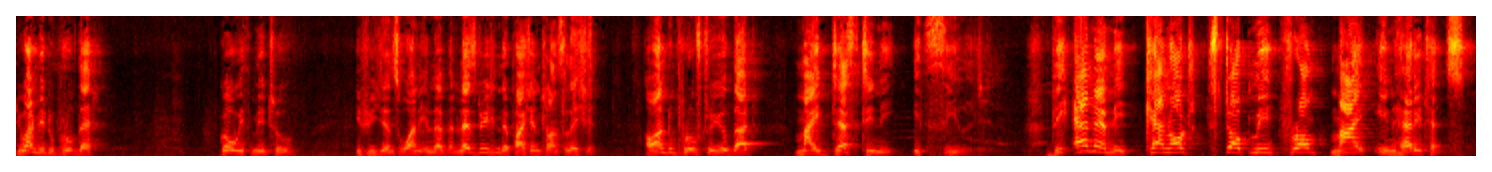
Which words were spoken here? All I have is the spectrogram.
you want me to prove that? Go with me to Ephesians 1:11. Let's read in the Passion Translation. I want to prove to you that my destiny is sealed. The enemy cannot stop me from my inheritance.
